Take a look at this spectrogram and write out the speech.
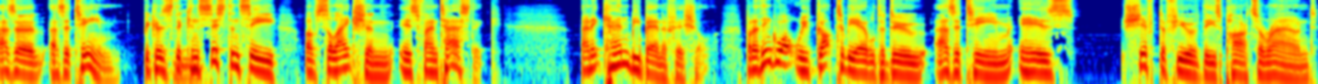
as a as a team because the hmm. consistency of selection is fantastic. and it can be beneficial. But I think what we've got to be able to do as a team is shift a few of these parts around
